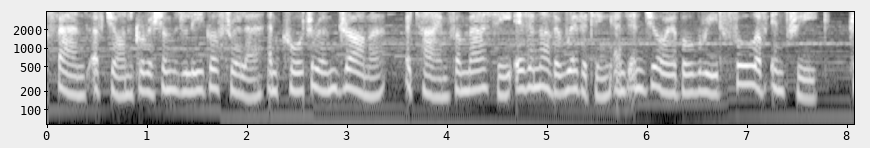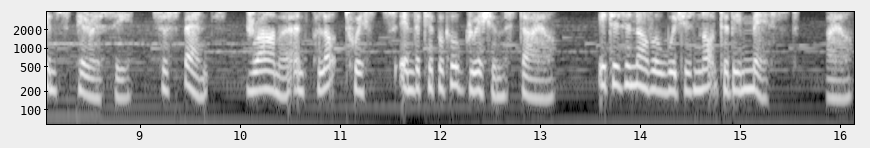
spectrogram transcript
fans of John Grisham's legal thriller and courtroom drama, A Time for Mercy is another riveting and enjoyable read full of intrigue, conspiracy, suspense, drama and plot twists in the typical Grisham style. It is a novel which is not to be missed. I'll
